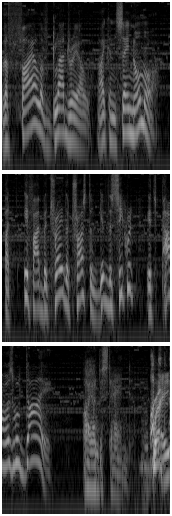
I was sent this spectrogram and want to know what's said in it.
The phial of Gladriel. I can say no more. But if I betray the trust and give the secret, its powers will die. I understand. Right?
